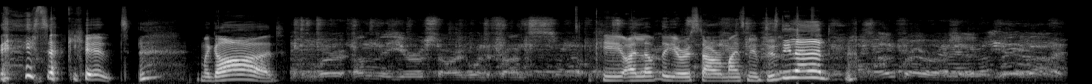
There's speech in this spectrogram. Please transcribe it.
He's so cute. My god. We're on the Eurostar going to France. Cute. I love the Eurostar. Reminds me of Disneyland. And Ferrero Rocher.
